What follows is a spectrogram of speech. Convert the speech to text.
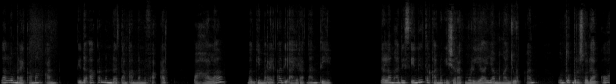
lalu mereka makan tidak akan mendatangkan manfaat pahala bagi mereka di akhirat nanti. Dalam hadis ini terkandung isyarat mulia yang menganjurkan untuk bersodakoh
